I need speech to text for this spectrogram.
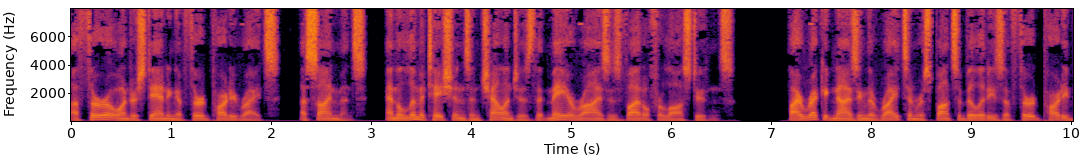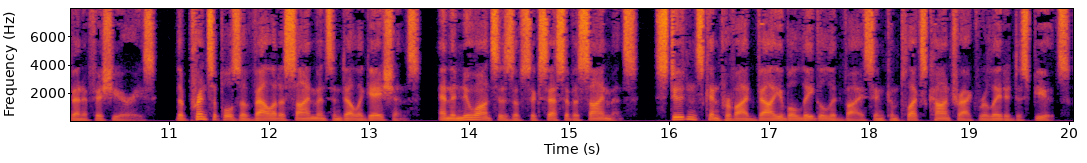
A thorough understanding of third party rights, assignments, and the limitations and challenges that may arise is vital for law students. By recognizing the rights and responsibilities of third party beneficiaries, the principles of valid assignments and delegations, and the nuances of successive assignments, students can provide valuable legal advice in complex contract related disputes.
